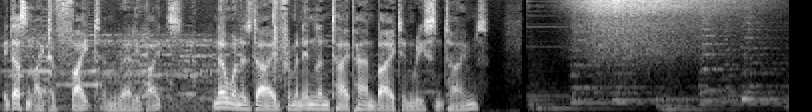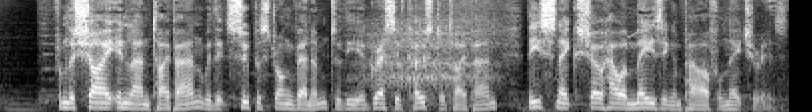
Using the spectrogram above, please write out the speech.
It doesn't like to fight and rarely bites. No one has died from an inland taipan bite in recent times. From the shy inland taipan with its super strong venom to the aggressive coastal taipan, these snakes show how amazing and powerful nature is.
